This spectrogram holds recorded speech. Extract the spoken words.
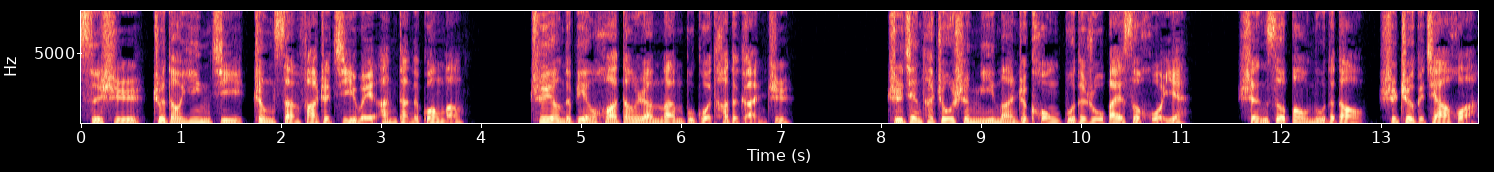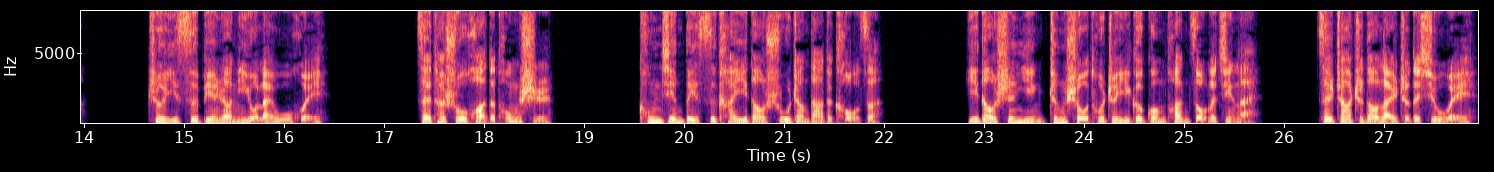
此时，这道印记正散发着极为暗淡的光芒。这样的变化当然瞒不过他的感知。只见他周身弥漫着恐怖的乳白色火焰，神色暴怒的道：“是这个家伙，这一次便让你有来无回。”在他说话的同时，空间被撕开一道数丈大的口子，一道身影正手托着一个光团走了进来。在扎知道来者的修为。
